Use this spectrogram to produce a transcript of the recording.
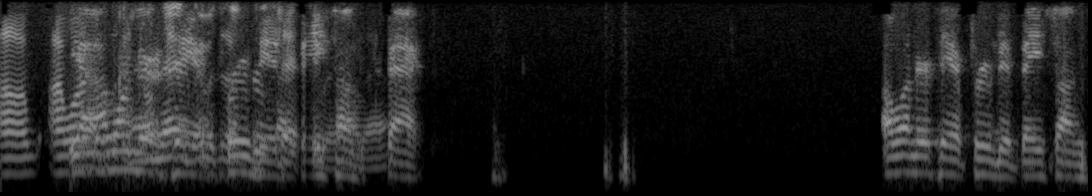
Um, I Yeah, I wonder if they there was a approved it based on that. spec. I wonder if they approved it based on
